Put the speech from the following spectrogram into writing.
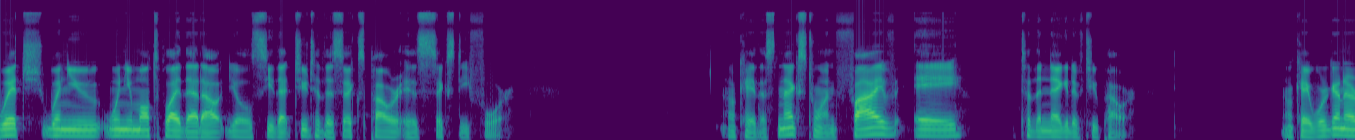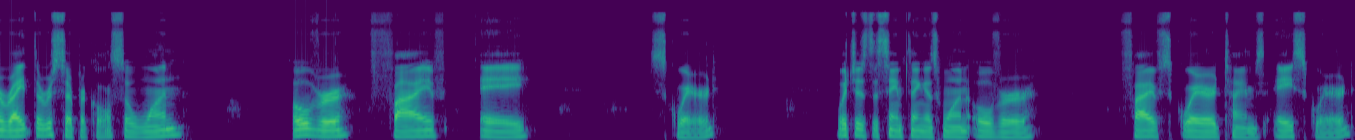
Which, when you when you multiply that out, you'll see that 2 to the 6th power is 64. Okay, this next one, 5a to the negative 2 power. Okay, we're going to write the reciprocal. So 1 over 5a squared, which is the same thing as 1 over 5 squared times a squared.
